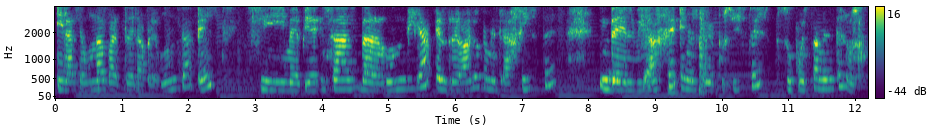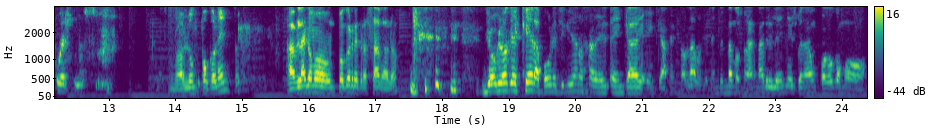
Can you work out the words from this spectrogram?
Y la segunda parte de la pregunta es si me piensas dar algún día el regalo que me trajiste del viaje en el que me pusiste supuestamente los cuernos. No hablo un poco lento. Habla como un poco retrasada, ¿no? Yo creo que es que la pobre chiquilla no sabe en qué, en qué acento hablar, porque está intentando sonar madrileña y suena un poco como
